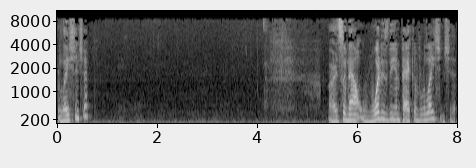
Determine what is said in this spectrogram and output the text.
relationship. All right, so now what is the impact of relationship?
